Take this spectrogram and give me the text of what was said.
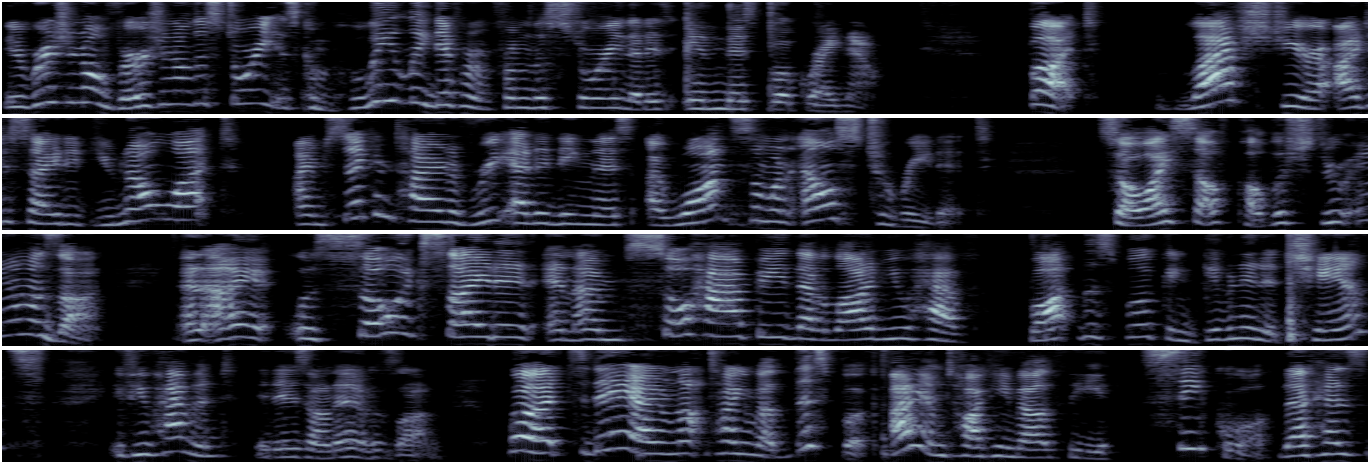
The original version of the story is completely different from the story that is in this book right now. But last year, I decided, you know what? I'm sick and tired of re-editing this. I want someone else to read it. So I self-published through Amazon. And I was so excited, and I'm so happy that a lot of you have bought this book and given it a chance. If you haven't, it is on Amazon. But today I am not talking about this book. I am talking about the sequel that has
